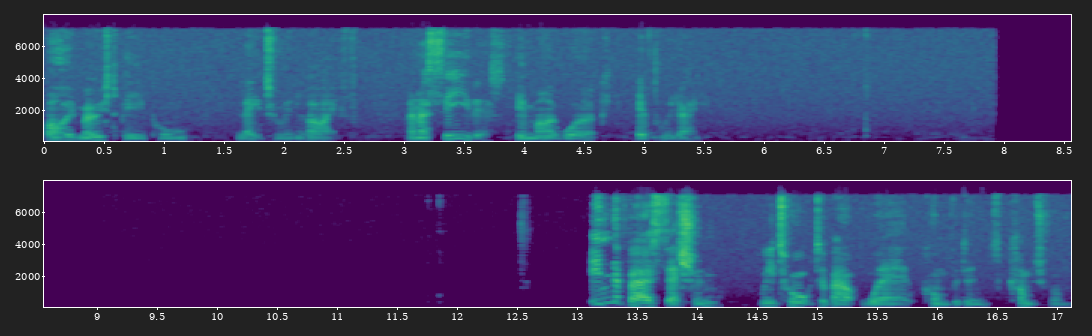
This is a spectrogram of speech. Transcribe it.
by most people later in life. And I see this in my work every day. In the first session, we talked about where confidence comes from.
